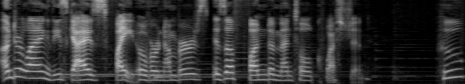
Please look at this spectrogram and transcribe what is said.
Underlying these guys' fight over numbers is a fundamental question. Who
